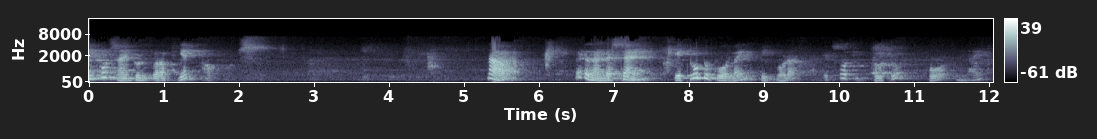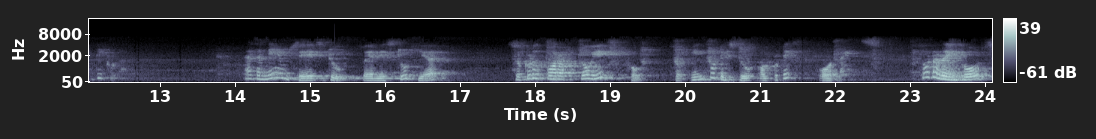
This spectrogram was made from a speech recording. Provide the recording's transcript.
inputs and 2 to the power of n outputs. Now let us understand a 2 to 4 line decoder its working 2 to 4 line decoder. As the name says 2, so n is 2 here. So 2 to the power of 2 is 4. So input is 2, output is 4 lines. What are the inputs?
